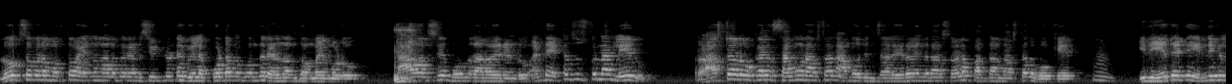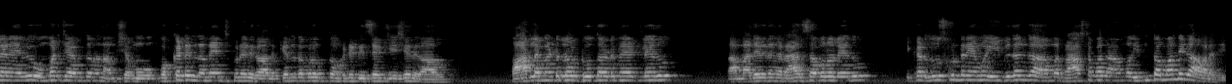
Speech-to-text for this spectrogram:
లోక్సభలో మొత్తం ఐదు వందల నలభై రెండు సీట్లు ఉంటే వీళ్ళ కూటమికి ఉంది రెండు వందల తొంభై మూడు. కావాల్సిన మూడు వందల అరవై రెండు. అంటే ఎట్లా చూసుకున్నా లేదు. రాష్ట్రాలు ఒకవేళ సగం రాష్ట్రాలు ఆమోదించాలి. ఇరవై ఎనిమిది రాష్ట్రాలు పద్నాలుగు రాష్ట్రాలు ఓకే. ఇది ఏదైతే ఎన్నికలు అనేవి ఉమ్మడి జాబితాలో ఉన్న అంశము ఒక్కటి నిర్ణయించుకునేది కాదు. కేంద్ర ప్రభుత్వం ఒకటి డిసైడ్ చేసేది కాదు. పార్లమెంట్లో టూ థర్డ్ మేట్ లేదు. అదేవిధంగా రాజ్యసభలో లేదు. ఇక్కడ చూసుకుంటేనేమో ఈ విధంగా మరి రాష్ట్రపతి ఆమోదం ఇంతమంది కావాలి అది.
